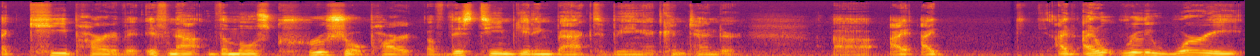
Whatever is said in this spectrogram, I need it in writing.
a key part of it, if not the most crucial part of this team getting back to being a contender. Uh, I, I, I, I don't really worry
